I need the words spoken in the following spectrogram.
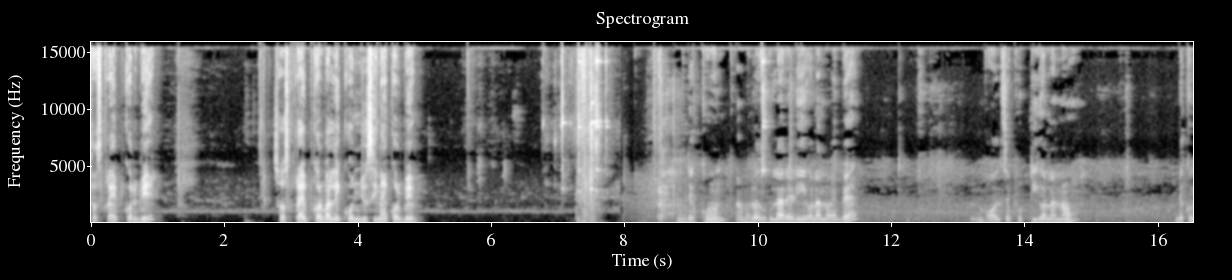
সবসক্রাইব করবে সবসক্রাইব করবার লাগে কঞ্জুসি নাই করবে দেখুন আমার রসগোল্লা রেডি হয়ে গলানো এবে ভালসে ফুটি গলানো দেখুন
